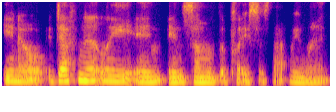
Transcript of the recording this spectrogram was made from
you know definitely in in some of the places that we went.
